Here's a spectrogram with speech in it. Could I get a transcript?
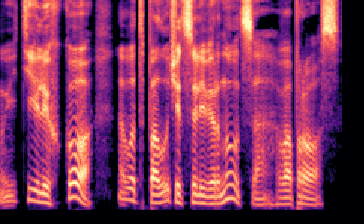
Уйти легко, а вот получится ли вернуться — вопрос.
